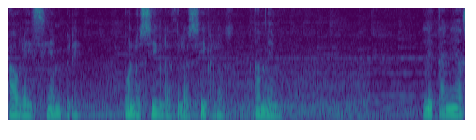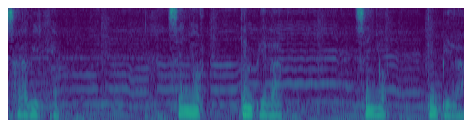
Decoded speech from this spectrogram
ahora y siempre, por los siglos de los siglos. Amén. Letanías a la Virgen. Señor, ten piedad. Señor, ten piedad.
